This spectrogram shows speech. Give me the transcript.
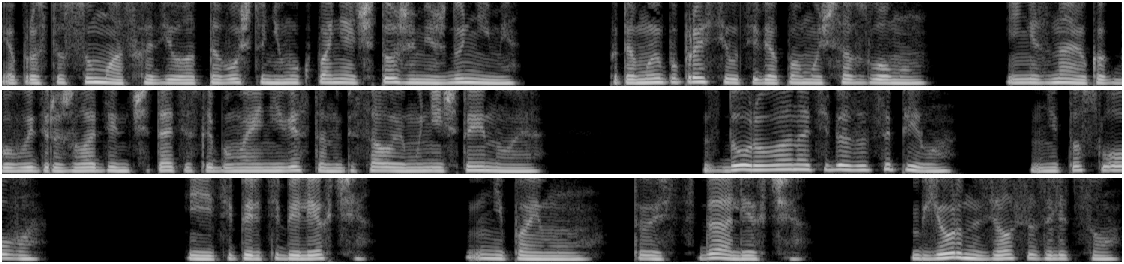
Я просто с ума сходил от того, что не мог понять, что же между ними. Потому и попросил тебя помочь со взломом. И не знаю, как бы выдержал один читать, если бы моя невеста написала ему нечто иное. Здорово она тебя зацепила. Не то слово. И теперь тебе легче? Не пойму. То есть, да, легче. Бьорн взялся за лицо.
